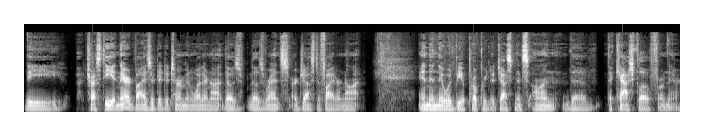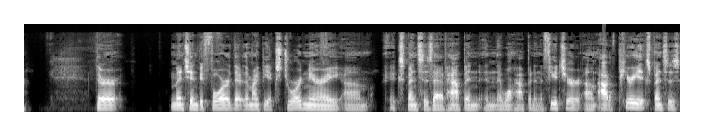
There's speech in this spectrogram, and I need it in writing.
the trustee and their advisor to determine whether or not those those rents are justified or not. And then there would be appropriate adjustments on the the cash flow from there. There mentioned before there there might be extraordinary um, expenses that have happened and they won't happen in the future. Um, out of period expenses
